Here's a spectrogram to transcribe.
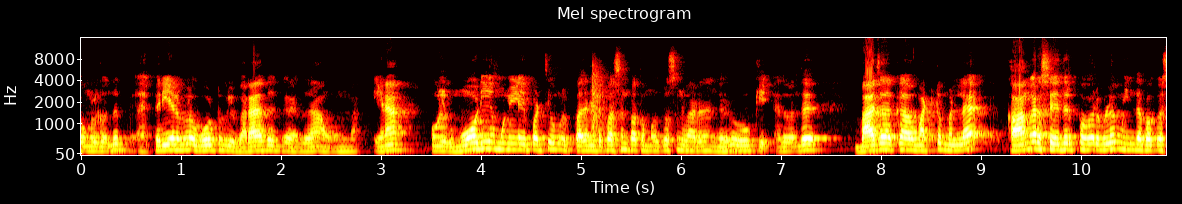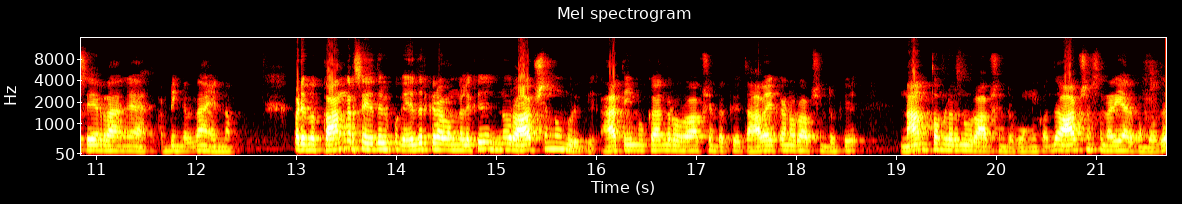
உங்களுக்கு வந்து பெரிய அளவில் ஓட்டுகள் வராதுங்கிறது தான் உண்மை. ஏன்னா உங்களுக்கு மோடியை முன்னிலைப்படுத்தி உங்களுக்கு பதினெட்டு பர்சன்ட் பத்தொம்பது பர்சன்ட் வருதுங்கிறது ஓகே. அது வந்து பாஜக மட்டுமல்ல காங்கிரஸ் எதிர்ப்பவர்களும் இந்த பக்கம் சேர்றாங்க அப்படிங்கிறது தான் எண்ணம். பட் இப்போ காங்கிரஸை எதிர்ப்பு எதிர்க்கிறவங்களுக்கு இன்னொரு ஆப்ஷனும் இருக்குது அதிமுகங்கிற ஒரு ஆப்ஷன் இருக்குது தாவேக்கான ஒரு ஆப்ஷன் இருக்குது நாம் தமிழர்னு ஒரு ஆப்ஷன் இருக்கும். உங்களுக்கு வந்து ஆப்ஷன்ஸ் நிறையா இருக்கும்போது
